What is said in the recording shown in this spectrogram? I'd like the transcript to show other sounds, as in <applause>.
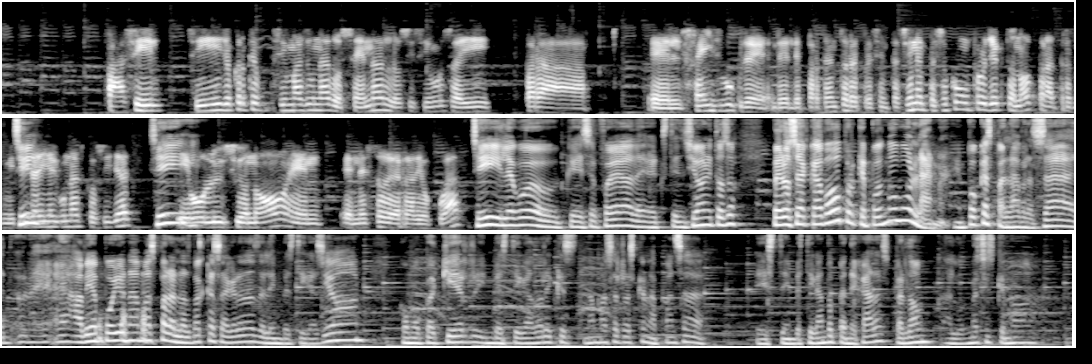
Fácil, sí, yo creo que sí, más de una docena los hicimos ahí para el Facebook de- del Departamento de Representación. Empezó como un proyecto, ¿no? Para transmitir Sí. ahí algunas cosillas. Sí, Evolucionó en, en esto de Radio Quad. Sí, y luego que se fue a de extensión y todo eso, pero se acabó porque pues no hubo lana, en pocas palabras, o sea, eh, había apoyo nada más para las vacas sagradas de la investigación, como cualquier investigador que nada más se rascan la panza este, investigando pendejadas, perdón a los maestros que no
